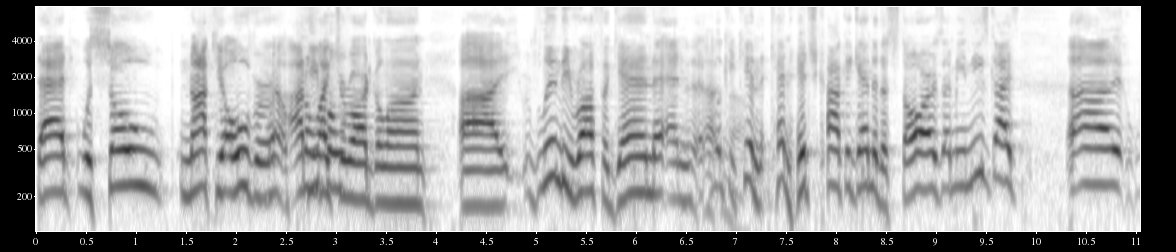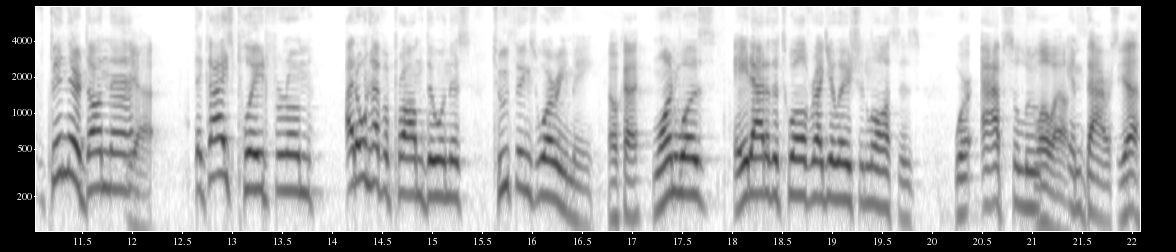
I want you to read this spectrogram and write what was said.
that was so knock you over. You know, I don't like Gerard Gallant. Uh, Lindy Ruff again, and Uh, look at Ken, Ken Hitchcock again to the stars. I mean, these guys, uh, been there, done that. Yeah. The guys played for him. I don't have a problem doing this. Two things worry me. okay. One was eight out of the 12 regulation losses were absolute Blowouts. embarrassments. Yeah,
